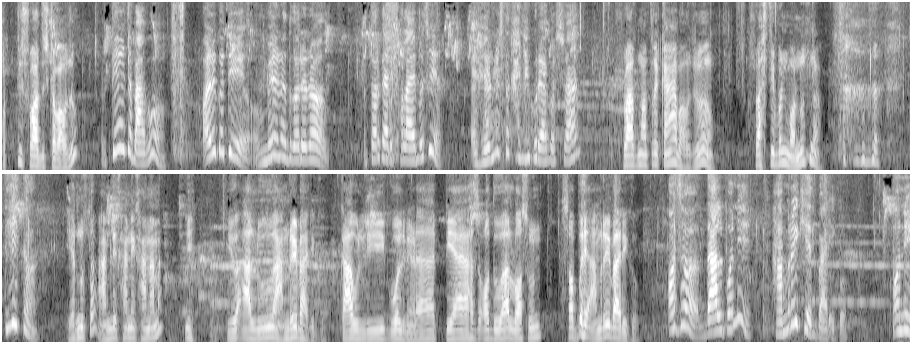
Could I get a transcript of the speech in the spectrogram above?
कति स्वादिष्ट भाउजू। त्यही त बाबु। अलिकति मेहनत गरेर तरकारी फलाएपछि हेर्नुहोस् त खानेकुराको स्वाद। स्वाद मात्रै कहाँ भाउजू स्वास्थ्य पनि भन्नुहोस् न। त्यही त। हेर्नुहोस् त हामीले खाने खानामा इ यो आलु हाम्रै बारीको काउली गोलभेडा प्याज अदुवा लसुन सबै हाम्रै बारीको। अझ दाल पनि हाम्रै खेतबारीको अनि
